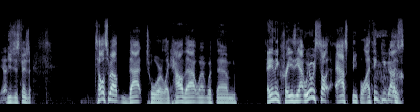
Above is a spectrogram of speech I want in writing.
yes. you just finished tell us about that tour like how that went with them. Anything crazy? We always tell, ask people. I think you guys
